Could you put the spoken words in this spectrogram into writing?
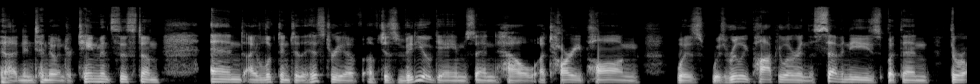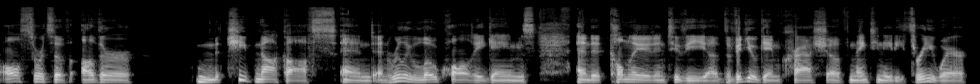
uh, Nintendo Entertainment System, and I looked into the history of of just video games and how Atari Pong was was really popular in the 70s, but then there were all sorts of other cheap knockoffs and and really low quality games and it culminated into the uh, the video game crash of 1983 where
